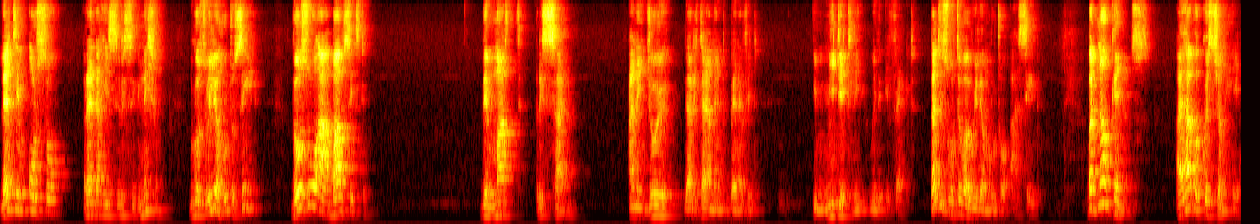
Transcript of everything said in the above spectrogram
Let him also render his resignation. Because William Ruto said, those who are above 60, they must resign and enjoy their retirement benefit immediately with effect. That is whatever William Ruto has said. But now, Kenyans, I have a question here.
